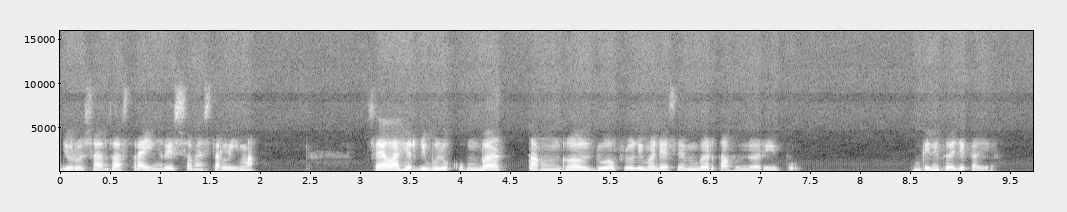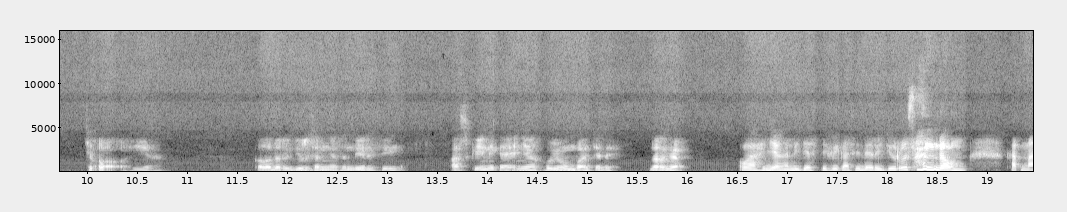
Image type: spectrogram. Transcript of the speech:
jurusan Sastra Inggris semester 5. Saya lahir di Bulukumba tanggal 25 Desember tahun 2000. Mungkin itu aja kali ya. Cukup. Oh iya. Kalau dari jurusannya sendiri sih, Aski ini kayaknya hobi membaca deh. Benar nggak? Wah, jangan dijustifikasi dari jurusan dong. Karena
